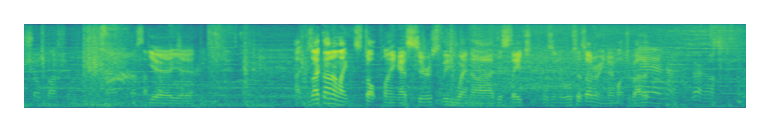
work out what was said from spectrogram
short blast from. Uh, or something. Yeah, yeah. Because I kind of like stopped playing as seriously when uh, this stage was in the rule so I don't really know much about it. yeah, no, fair enough.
